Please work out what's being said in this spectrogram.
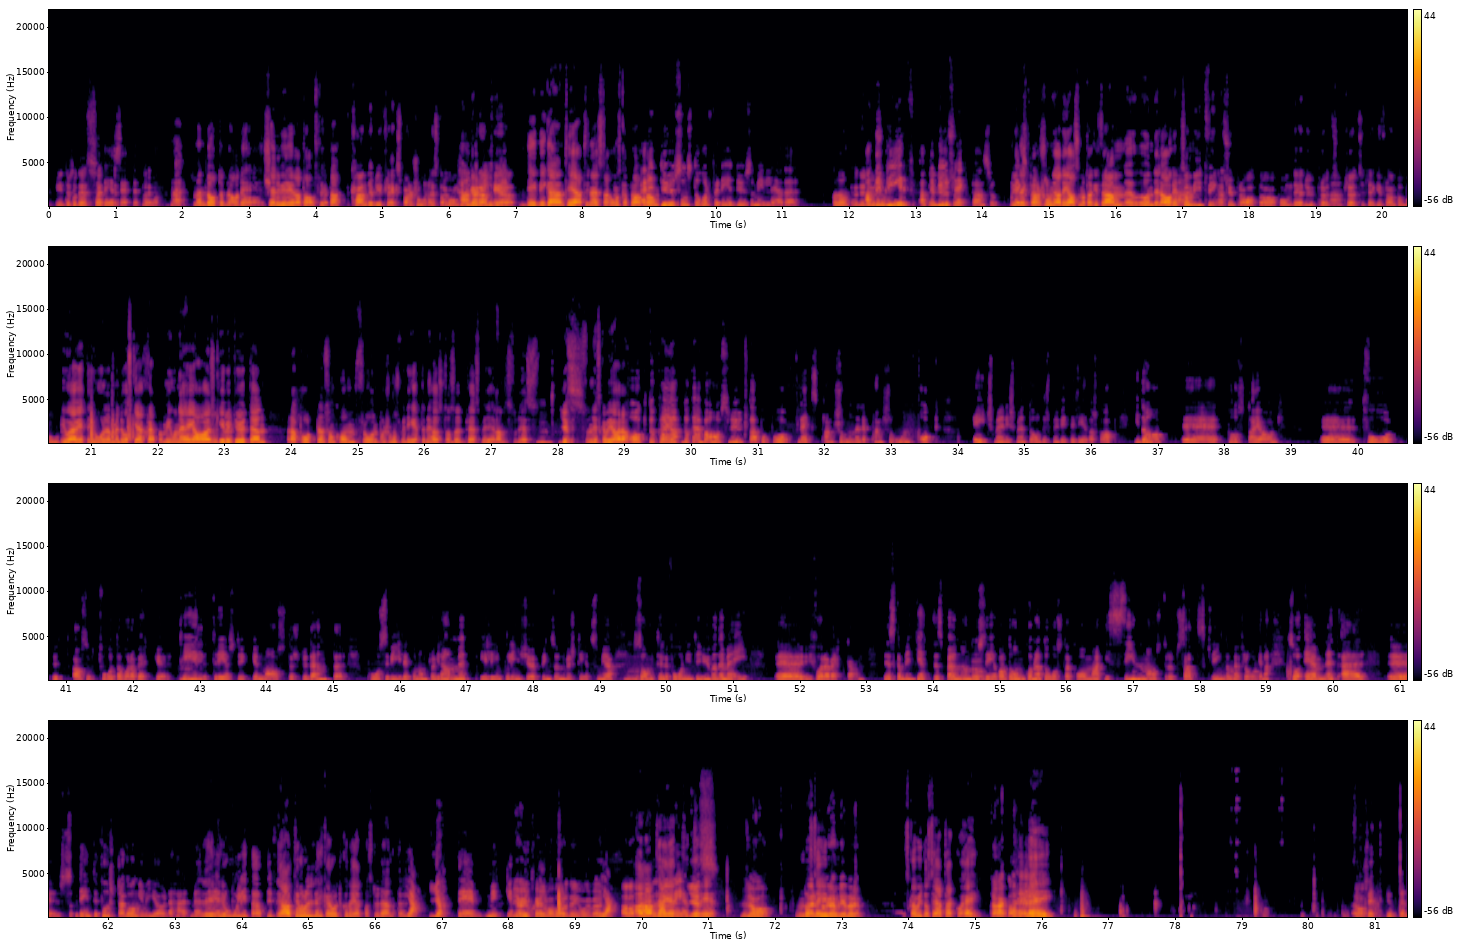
Inte på det på det sättet. sättet Nej. då. Nej, men låter bra det. Ja. Känner vi redo att avsluta? Kan det bli flexpension nästa gång? Kan det bli Garanterat. Det, vi garanterar att vi nästa gång ska prata Är det om... du som står för det? Du som inleder? Ja, det Att det som- blir, att det det är blir? Det är Expansion, ja det är jag som har tagit fram eh, underlaget Ja. Som... vi tvingas ju prata om det du plöts- Ja. plötsligt lägger fram på bordet. Jo jag vet det, jo, men då ska jag skärpa mig. Jo, nej, jag har skrivit ut den rapporten som kom från Pensionsmyndigheten i höstas och ett pressmeddelande. Så det, Mm. Yes! så det ska vi göra. Och då kan, jag, då kan jag bara avsluta på, på flexpension eller pension och age management och åldersmedvetet ledarskap. Idag eh, postar jag eh, två, alltså två av våra böcker till tre stycken masterstudenter på civilekonomprogrammet i, Lin- på Linköpings universitet som, jag, Mm. som telefonintervjuade mig eh, i förra veckan. Det ska bli jättespännande Ja. att se vad de kommer att åstadkomma i sin masteruppsats kring de här Ja. frågorna. Så ämnet är eh, det är inte första gången vi gör det här men Det det är är, roligt att det Det är alltid roligt, fortfarande- lika roligt att kunna hjälpa studenter. Ja, Ja! det är mycket Vi har ju viktigt. själva varit den gången i världen. Ja. Alla tre. Alla Alla tre, tre. Yes. Mm. Ja, Då herr säger vi, programledare. ska vi då säga tack och hej. Tack. och hej. Hej! Den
